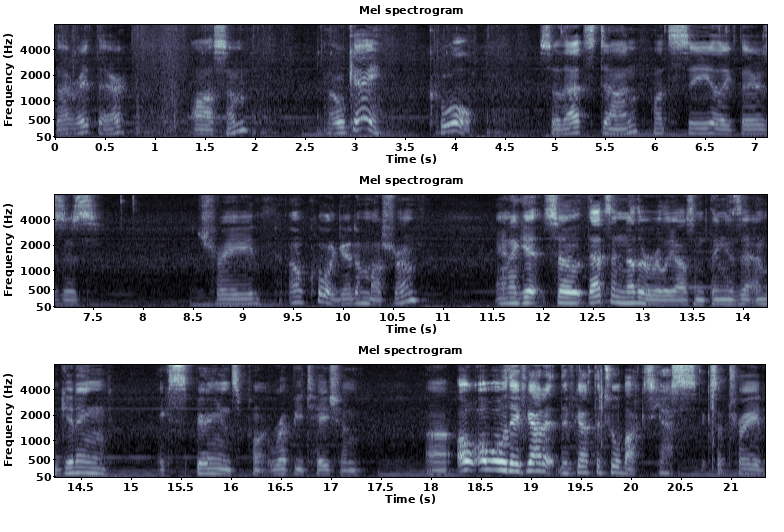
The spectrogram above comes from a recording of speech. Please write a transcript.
that right there. Awesome. Okay. Cool. So that's done. Let's see, like there's this trade. Oh cool, I get a mushroom. And I get, so that's another really awesome thing is that I'm getting experience point, reputation. Uh, oh, oh, oh, they've got it. They've got the toolbox. Yes, except trade.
